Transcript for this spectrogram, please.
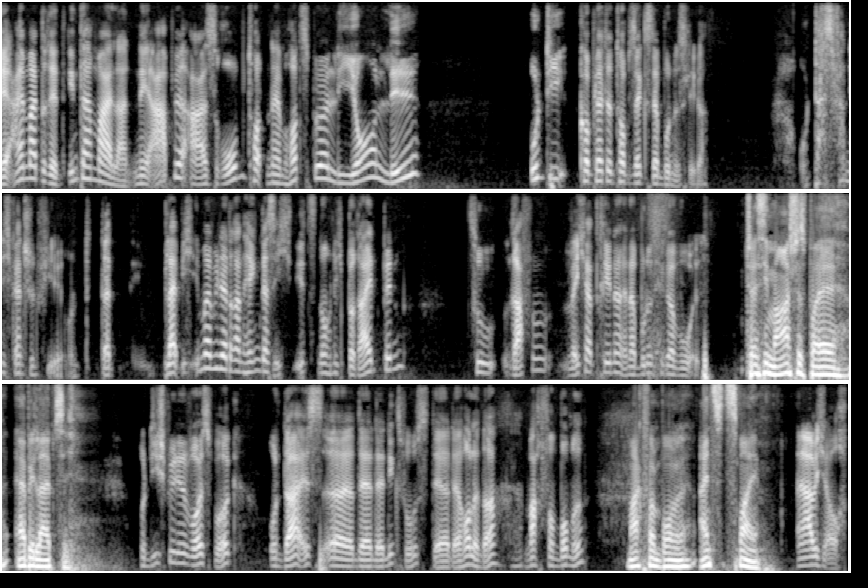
Real Madrid, Inter Mailand, Neapel, AS Rom, Tottenham Hotspur, Lyon, Lille und die komplette Top 6 der Bundesliga. Und das fand ich ganz schön viel. Und da bleibe ich immer wieder dran hängen, dass ich jetzt noch nicht bereit bin, zu raffen, welcher Trainer in der Bundesliga wo ist. Jesse Marsch ist bei RB Leipzig. Und die spielen in Wolfsburg. Und da ist äh, der, der Nixbus, der, der Holländer, Mach von Bommel. Marc von Bommel, 1 zu 2. Habe ich auch.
